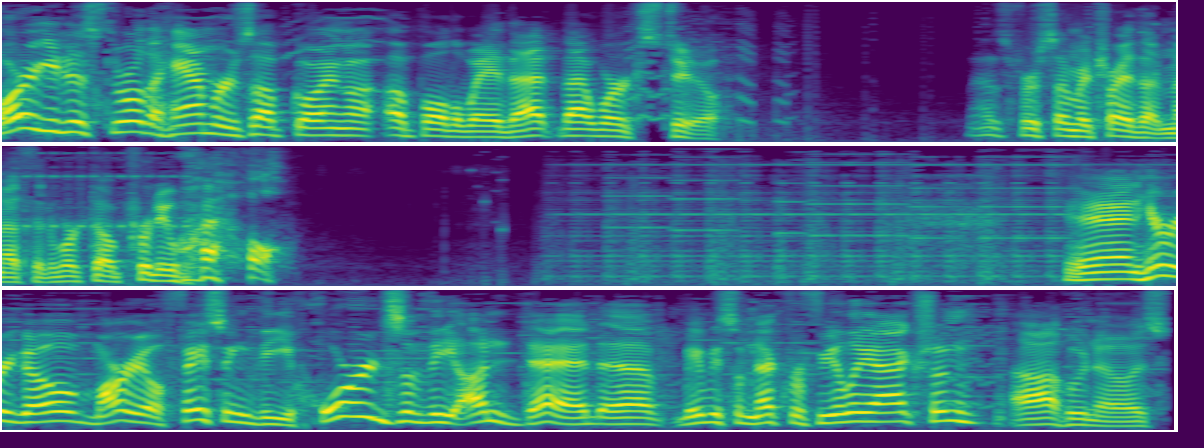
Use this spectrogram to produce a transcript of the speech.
Or you just throw the hammers up going up all the way. That, that works too. That was the first time I tried that method. It worked out pretty well. And here we go, Mario facing the hordes of the undead. Uh, maybe some necrophilia action? Ah, uh, who knows.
